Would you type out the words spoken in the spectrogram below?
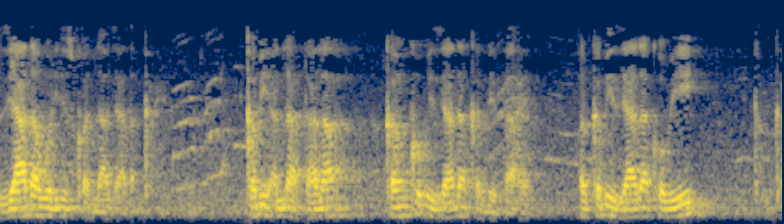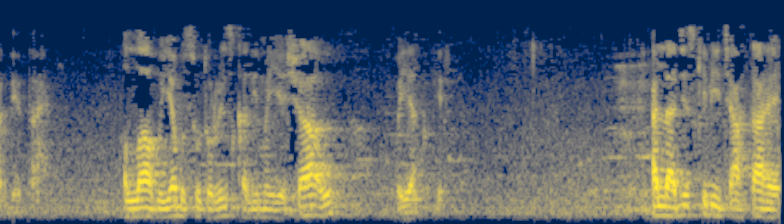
زیادہ وہ ہے جس کو اللہ زیادہ کرے۔ کبھی اللہ تعالیٰ کم کو بھی زیادہ کر دیتا ہے اور کبھی زیادہ کو بھی کم کر دیتا ہے۔ اللہ یبسط الرزق لمن یشاء ویقدر۔ اللہ جس کی بھی چاہتا ہے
